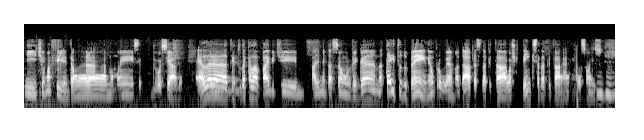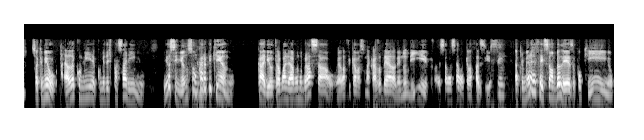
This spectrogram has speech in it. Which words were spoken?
e tinha uma filha, então ela era uma mãe divorciada. Ela era, tem toda aquela vibe de alimentação vegana, até aí tudo bem, nenhum problema, dá para se adaptar, eu acho que tem que se adaptar em relação a isso. Uhum. Só que, meu, ela comia comida de passarinho. E assim, eu não sou um cara pequeno. Cara, eu trabalhava no braçal. Ela ficava só na casa dela, lendo livro, sei lá, sei lá o que ela fazia. Sim. A primeira refeição, beleza, pouquinho.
